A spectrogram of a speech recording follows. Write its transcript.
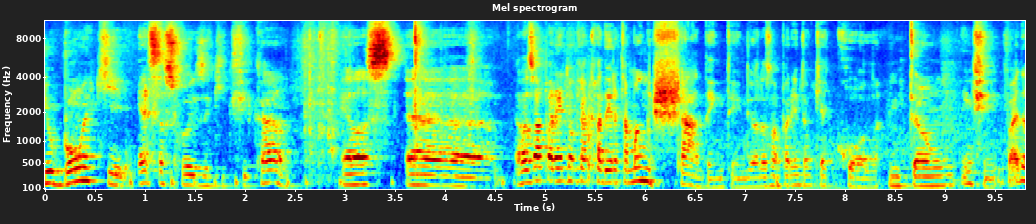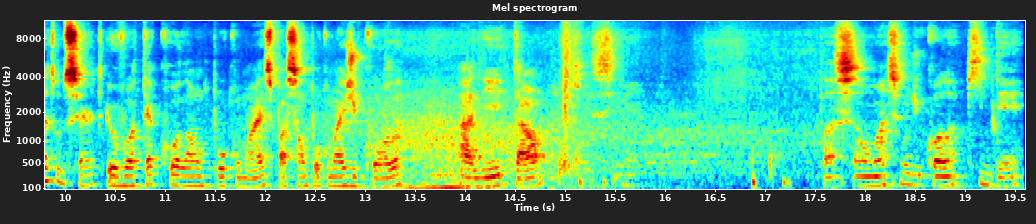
E o bom é que essas coisas aqui que ficaram, elas, é, elas aparentam que a cadeira tá manchada, entendeu? Elas aparentam que é cola. Então, enfim, vai dar tudo certo. Eu vou até colar um pouco mais, passar um pouco mais de cola ali e tal. Assim. Passar o máximo de cola que der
